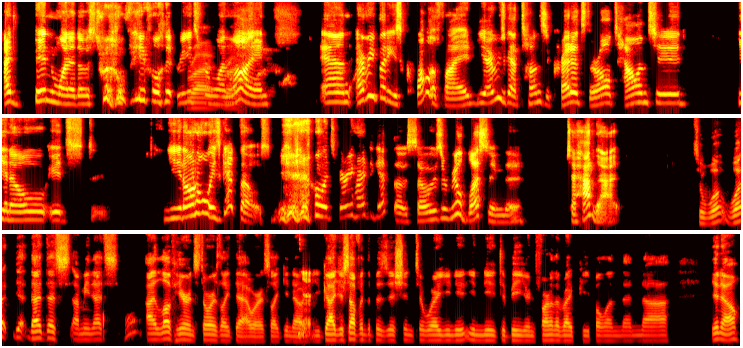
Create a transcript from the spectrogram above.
I've been one of those 12 people that reads right, for one right. line, and everybody's qualified. Yeah, everybody's got tons of credits. They're all talented. You know, it's you don't always get those. You know, it's very hard to get those. So it was a real blessing to to have that. So what what that that's I mean that's I love hearing stories like that where it's like you know yeah. you got yourself in the position to where you need you need to be you're in front of the right people and then uh you know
